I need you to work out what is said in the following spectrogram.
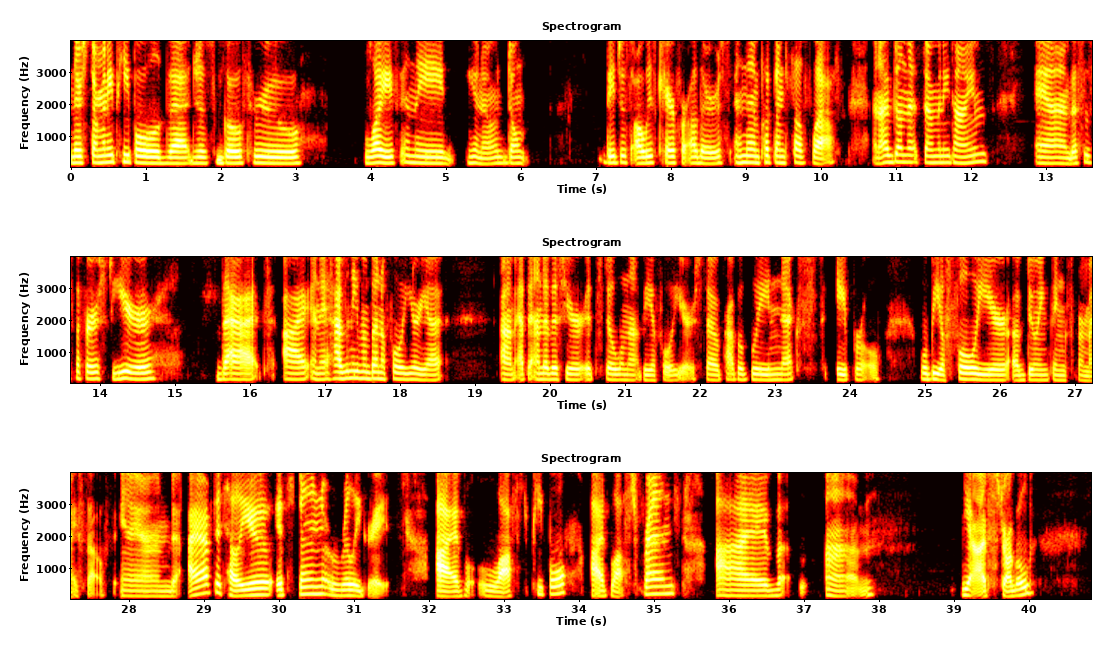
There's so many people that just go through life and they, you know, don't they just always care for others and then put themselves last. And I've done that so many times. And this is the first year that I, and it hasn't even been a full year yet. Um, at the end of this year, it still will not be a full year. So, probably next April will be a full year of doing things for myself. And I have to tell you, it's been really great. I've lost people, I've lost friends, I've um yeah, I've struggled,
